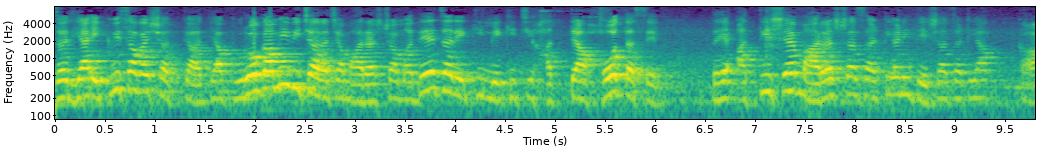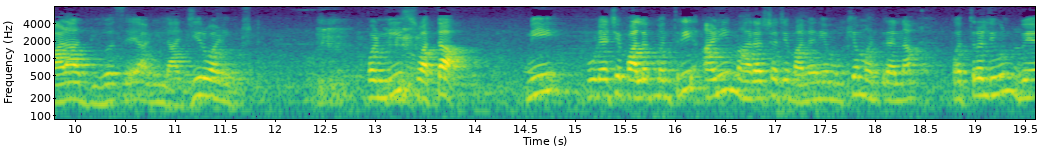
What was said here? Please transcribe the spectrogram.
जर ह्या एकविसाव्या शतकात ह्या पुरोगामी विचाराच्या महाराष्ट्रामध्ये जर एकी लेखीची हत्या होत असेल तर हे अतिशय महाराष्ट्रासाठी आणि देशासाठी हा काळा दिवस आहे आणि लाजीरवाणी गोष्ट. पण मी स्वतः मी पुण्याचे पालकमंत्री आणि महाराष्ट्राचे माननीय मुख्यमंत्र्यांना पत्र लिहून वे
